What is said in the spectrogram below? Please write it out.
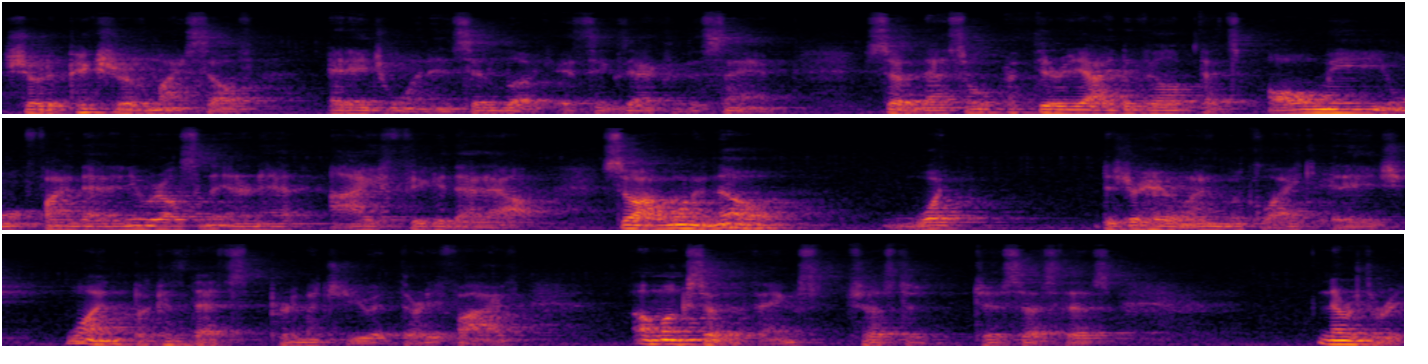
showed a picture of myself at age one and said, look, it's exactly the same. So that's a theory I developed. That's all me. You won't find that anywhere else on the internet. I figured that out. So I want to know what does your hairline look like at age one because that's pretty much you at 35, amongst other things, just to, to assess this. Number three,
